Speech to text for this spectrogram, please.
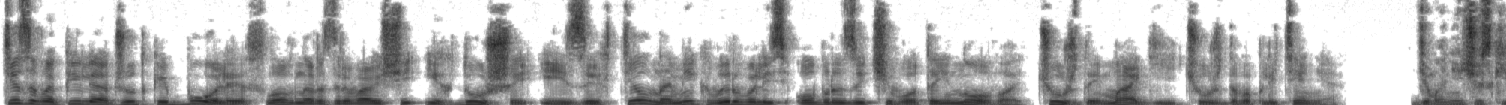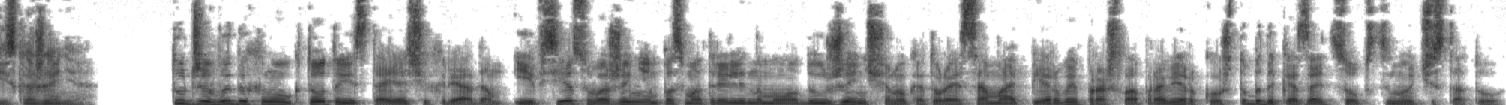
Те завопили от жуткой боли, словно разрывающей их души, и из их тел на миг вырвались образы чего-то иного, чуждой магии, чуждого плетения. «Демонические искажения», Тут же выдохнул кто-то из стоящих рядом, и все с уважением посмотрели на молодую женщину, которая сама первой прошла проверку, чтобы доказать собственную чистоту.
